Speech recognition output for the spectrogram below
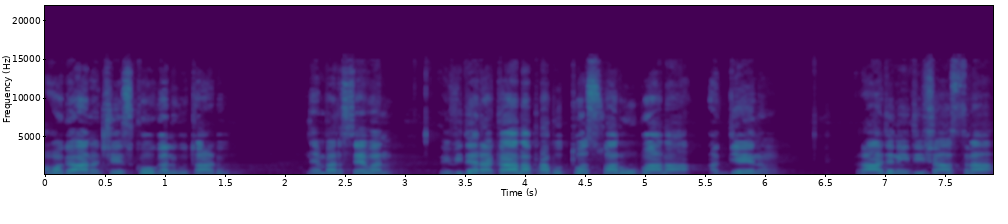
అవగాహన చేసుకోగలుగుతాడు. Number seven. వివిధ రకాల ప్రభుత్వ స్వరూపాల అధ్యయనం. రాజనీతి శాస్త్ర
